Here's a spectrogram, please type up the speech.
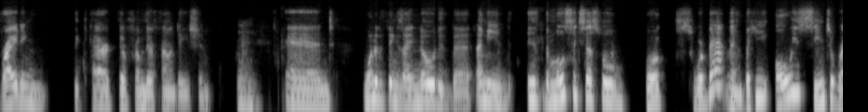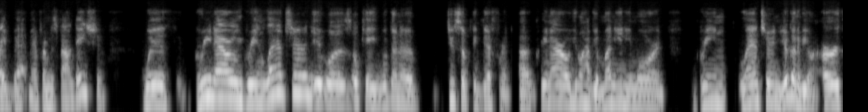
writing the character from their foundation. Hmm. And one of the things I noted that I mean, his, the most successful books were Batman, but he always seemed to write Batman from his foundation with Green Arrow and Green Lantern, it was okay, we're gonna do something different. Uh, Green Arrow, you don't have your money anymore, and Green Lantern, you're gonna be on Earth,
